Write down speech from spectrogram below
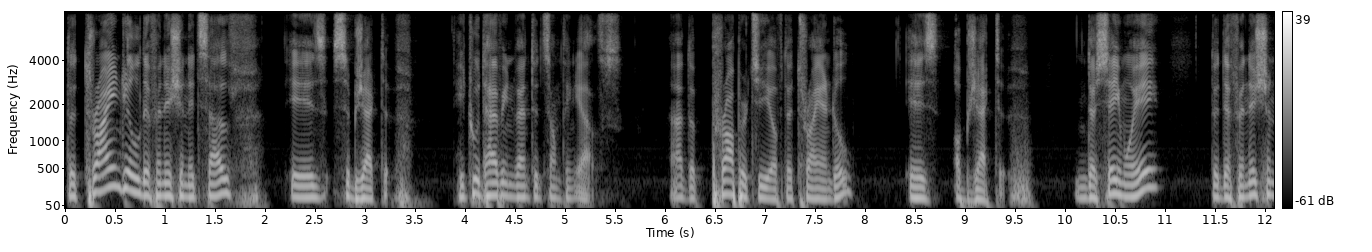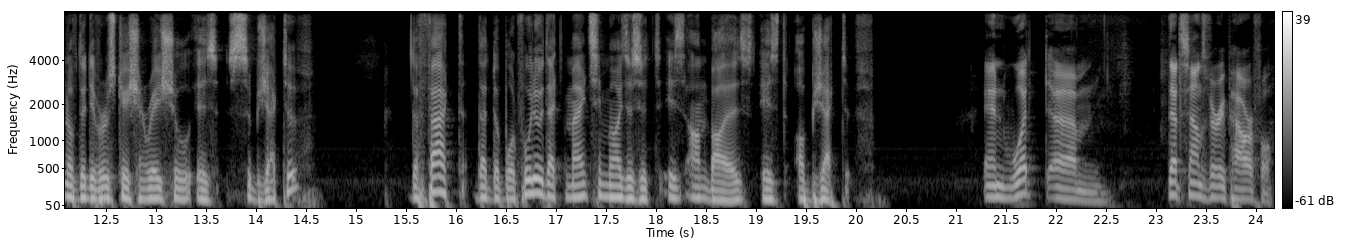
The triangle definition itself is subjective. He could have invented something else. Uh, the property of the triangle is objective. In the same way, the definition of the diversification ratio is subjective. The fact that the portfolio that maximizes it is unbiased is objective. And what um, that sounds very powerful.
